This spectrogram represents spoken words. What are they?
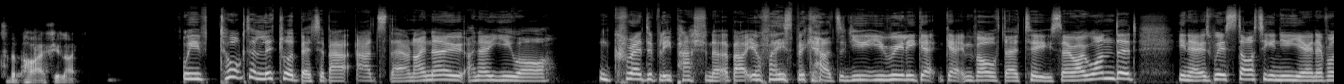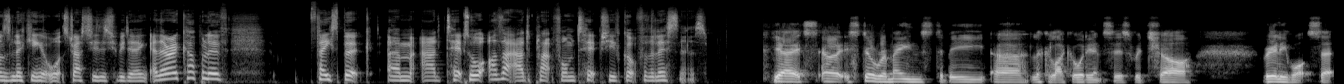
to the pie, if you like. we've talked a little bit about ads there, and I know I know you are incredibly passionate about your Facebook ads and you you really get get involved there too. So I wondered, you know, as we're starting a new year and everyone's looking at what strategies they should be doing, are there a couple of Facebook um, ad tips or other ad platform tips you've got for the listeners? Yeah, it's uh, it still remains to be uh, lookalike audiences, which are really what set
